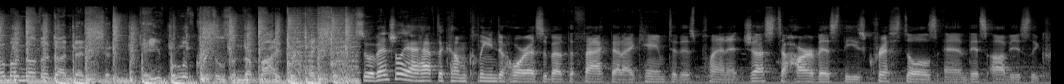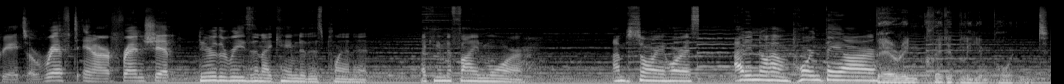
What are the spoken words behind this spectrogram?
from another dimension, cave full of crystals under my protection. So eventually I have to come clean to Horace about the fact that I came to this planet just to harvest these crystals, and this obviously creates a rift in our friendship. They're the reason I came to this planet. I came to find more. I'm sorry, Horace. I didn't know how important they are. They're incredibly important.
